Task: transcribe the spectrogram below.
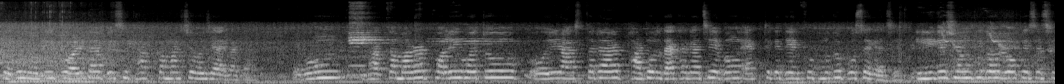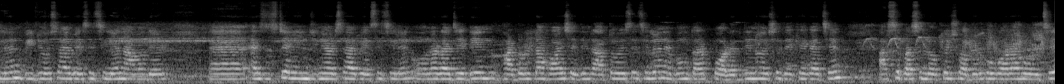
সেহেতু নদীর জলটা বেশি ধাক্কা মারছে ওই জায়গাটা। এবং ধাক্কা মারার ফলেই হয়তো ওই রাস্তাটার ফাটল দেখা গেছে এবং এক থেকে দেড় ফুট মতো বসে গেছে। ইরিগেশন থেকেও লোক এসেছিলেন বিডিও সাহেব এসেছিলেন, আমাদের অ্যাসিস্ট্যান্ট ইঞ্জিনিয়ার সাহেব এসেছিলেন। ওনারা যেদিন ফাটলটা হয় সেদিন রাতেও এসেছিলেন এবং তার পরের দিনও এসে দেখে গেছেন। আশেপাশে লোককে সতর্ক করা হয়েছে।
